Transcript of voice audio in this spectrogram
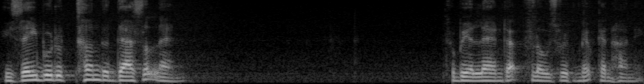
He's able to turn the desert land to be a land that flows with milk and honey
